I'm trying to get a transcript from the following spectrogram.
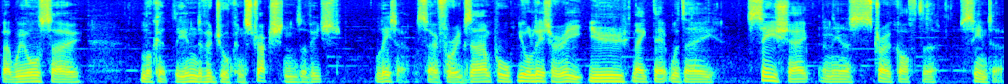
but we also look at the individual constructions of each letter. So, for example, your letter E, you make that with a C shape and then a stroke off the centre,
